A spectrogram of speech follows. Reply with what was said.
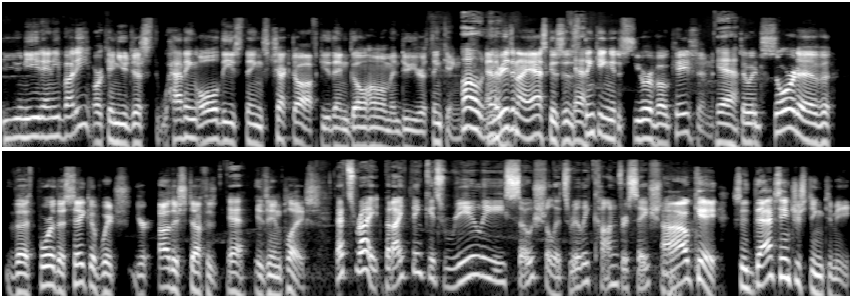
do you need anybody or can you just having all these things checked off do you then go home and do your thinking Oh, no. and the reason i ask is, is Yeah. thinking is your vocation Yeah. so it's sort of the for the sake of which your other stuff is Yeah. is in place That's right. But I think it's really social. It's really conversational. Ah, okay so that's interesting to me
